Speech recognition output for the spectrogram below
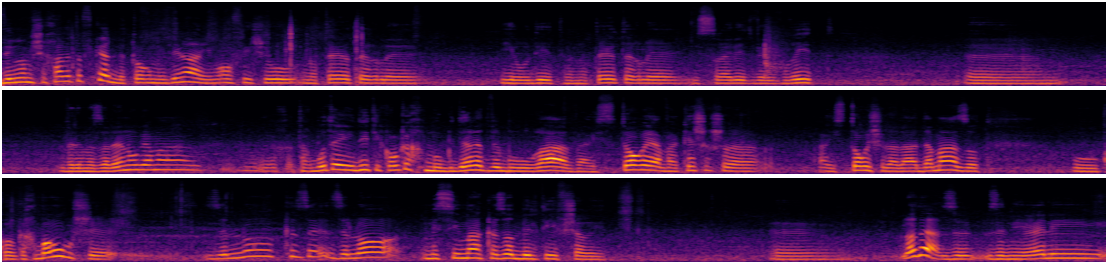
והיא ממשיכה לתפקד בתור מדינה עם אופי שהוא נוטה יותר ליהודית ונוטה יותר לישראלית ועברית. אה, ולמזלנו גם התרבות היהודית היא כל כך מוגדרת וברורה, וההיסטוריה והקשר של ההיסטורי שלה לאדמה הזאת הוא כל כך ברור שזה לא כזה, זה לא משימה כזאת בלתי אפשרית. אה, לא יודע, זה, זה נראה לי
